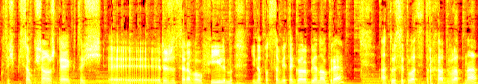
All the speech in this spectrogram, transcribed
ktoś pisał książkę, ktoś e, reżyserował film i na podstawie tego robiono grę, a tu sytuacja trochę odwrotna.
